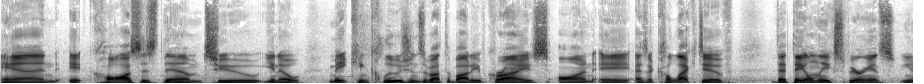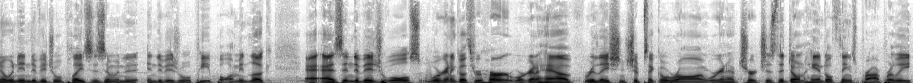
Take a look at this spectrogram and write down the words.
and it causes them to, you know, make conclusions about the body of Christ on a as a collective that they only experience, you know, in individual places and with individual people. I mean, look, as individuals, we're going to go through hurt. We're going to have relationships that go wrong. We're going to have churches that don't handle things properly.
